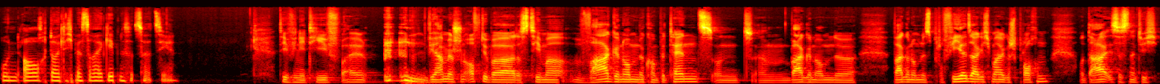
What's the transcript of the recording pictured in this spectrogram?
und auch deutlich bessere Ergebnisse zu erzielen. Definitiv, weil wir haben ja schon oft über das Thema wahrgenommene Kompetenz und ähm, wahrgenommene, wahrgenommenes Profil, sage ich mal, gesprochen. Und da ist es natürlich,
